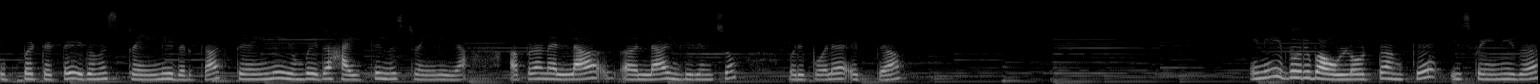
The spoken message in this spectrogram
ഉപ്പിട്ടിട്ട് ഇതൊന്ന് സ്ട്രെയിൻ ചെയ്തെടുക്കുക. സ്ട്രെയിൻ ചെയ്യുമ്പോൾ ഇത് ഹൈറ്റിൽ നിന്ന് സ്ട്രെയിൻ ചെയ്യുക. അപ്പോഴാണ് എല്ലാ എല്ലാ ഇൻഗ്രീഡിയൻസും ഒരുപോലെ എത്തുക. ഇനി ഇതൊരു ബൗളിലോട്ട് നമുക്ക് ഈ സ്ട്രെയിൻ ചെയ്ത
